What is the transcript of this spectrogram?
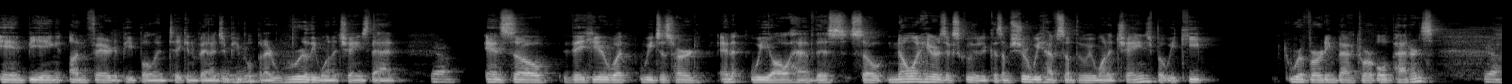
in being unfair to people and taking advantage mm-hmm. of people, mm-hmm. but I really want to change that. Yeah. And so they hear what we just heard, and we all have this. So no one here is excluded because I'm sure we have something we want to change, but we keep reverting back to our old patterns. Yeah.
